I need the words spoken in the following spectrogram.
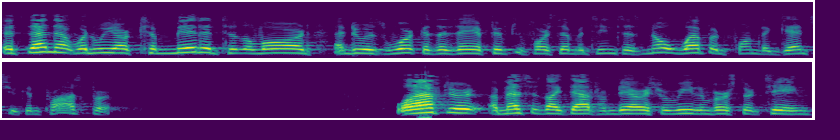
It's then that when we are committed to the Lord and do His work, as Isaiah 54:17 says, no weapon formed against you can prosper. Well, after a message like that from Darius, we read in verse 13,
